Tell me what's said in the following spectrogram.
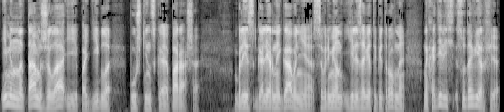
Именно там жила и погибла пушкинская параша. Близ Галерной гавани со времен Елизаветы Петровны находились судоверфи,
